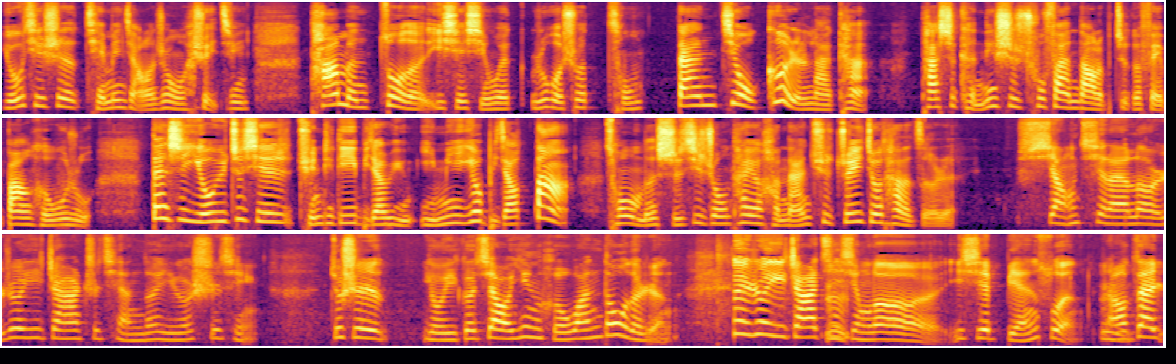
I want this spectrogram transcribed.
尤其是前面讲的这种水晶，他们做的一些行为，如果说从单就个人来看，他是肯定是触犯到了这个诽谤和侮辱。但是由于这些群体第一比较隐隐秘又比较大，从我们的实际中，他又很难去追究他的责任。想起来了，热依扎之前的一个事情，就是有一个叫硬核豌豆的人，对热依扎进行了一些贬损，然后在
